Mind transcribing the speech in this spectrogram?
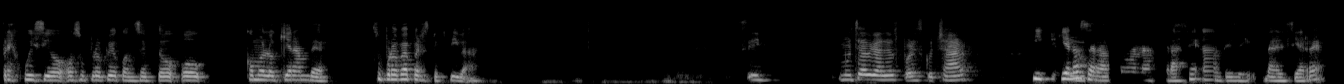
prejuicio o su propio concepto o como lo quieran ver, su propia perspectiva. Sí, muchas gracias por escuchar. Y quiero cerrar con una frase antes de dar el cierre,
